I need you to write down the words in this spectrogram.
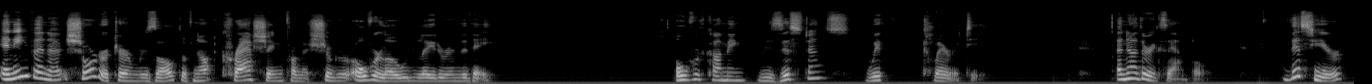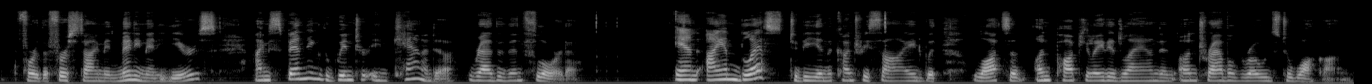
and even a shorter term result of not crashing from a sugar overload later in the day. Overcoming resistance with clarity. Another example. This year, for the first time in many, many years, I'm spending the winter in Canada rather than Florida. And I am blessed to be in the countryside with lots of unpopulated land and untraveled roads to walk on.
